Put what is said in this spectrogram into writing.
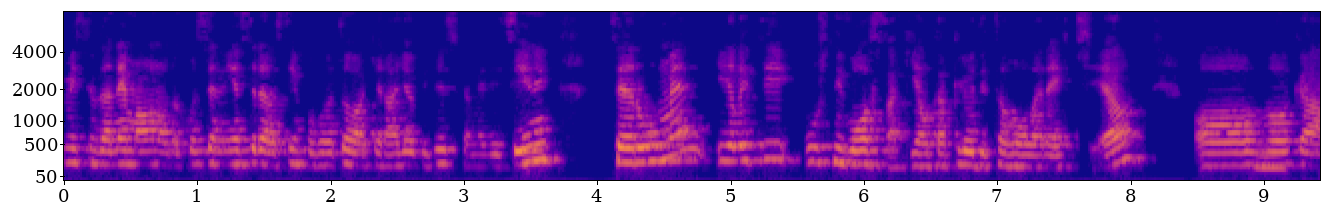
mislim da nema onoga ko se nije sreo s tim, pogotovo ako je radio u obiteljskoj medicini, cerumen ili ti ušni vosak, jel, kak ljudi to vole reći, jel? Ovoga,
